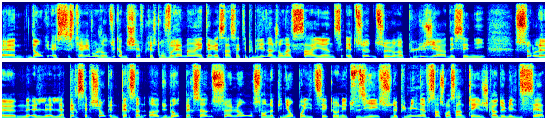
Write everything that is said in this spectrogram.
Euh, donc, euh, ce qui arrive aujourd'hui comme chiffre que je trouve vraiment intéressant, ça a été publié dans le journal Science, étude sur plusieurs décennies sur le, le- la perception qu'une personne a d'une autre personne selon son opinion politique. On a étudié depuis 1975 jusqu'en 2017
